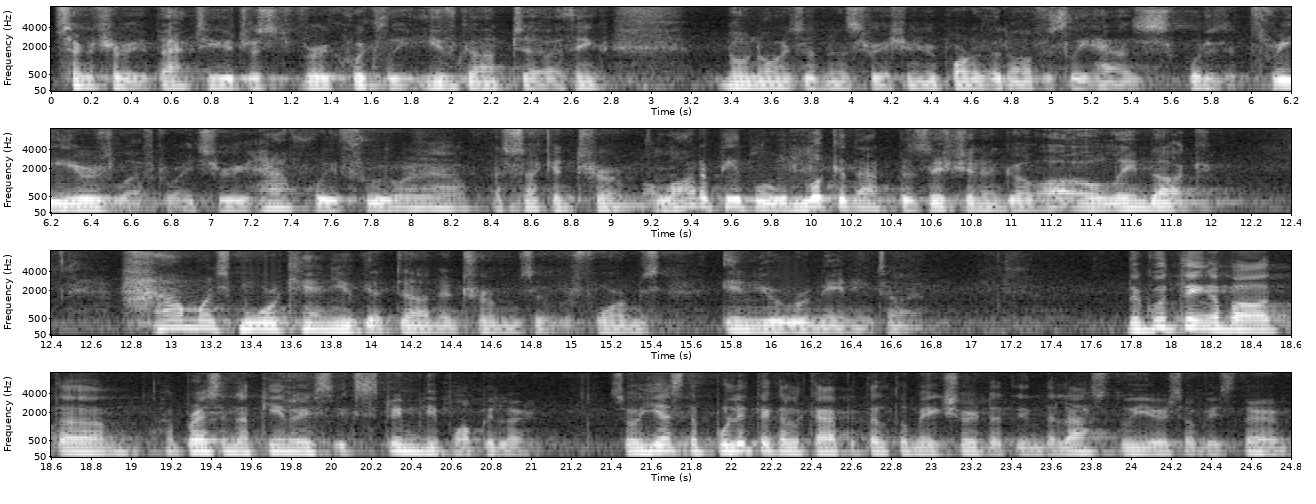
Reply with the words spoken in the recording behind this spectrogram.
Secretary, back to you just very quickly. You've got, uh, I think, Noynoy administration. You're part of it. Obviously, has what is it? Three years left, right? So you're halfway through a, a, second term. A lot of people would look at that position and go, "Uh oh, lame duck." How much more can you get done in terms of reforms in your remaining time? The good thing about uh, President Aquino is extremely popular. So he has the political capital to make sure that in the last two years of his term,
